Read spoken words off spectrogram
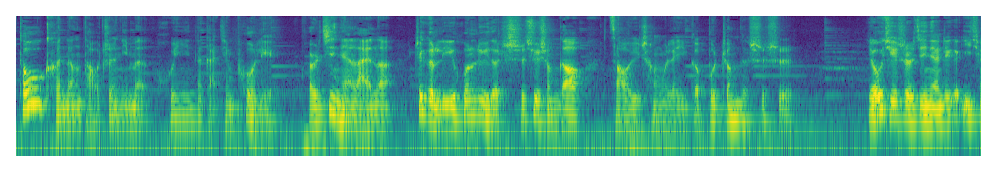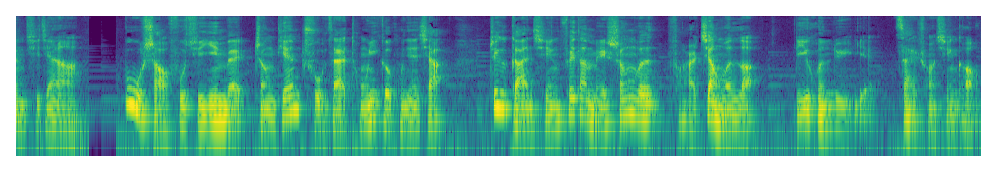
都可能导致你们婚姻的感情破裂。而近年来呢，这个离婚率的持续升高，早已成为了一个不争的事实。尤其是今年这个疫情期间啊，不少夫妻因为整天处在同一个空间下。这个感情非但没升温，反而降温了，离婚率也再创新高。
